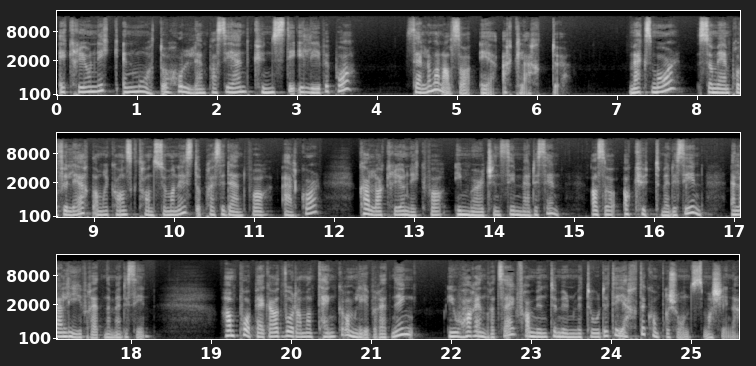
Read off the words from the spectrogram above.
er kryonikk en måte å holde en pasient kunstig i livet på, selv om han altså er erklært død. Max Moore, som er en profilert amerikansk transhumanist og president for Alcor, kaller kryonikk for emergency medicine, altså akuttmedisin eller livreddende medisin. Han påpeker at hvordan man tenker om livredning, jo har endret seg fra munn-til-munn-metode til hjertekompresjonsmaskiner.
